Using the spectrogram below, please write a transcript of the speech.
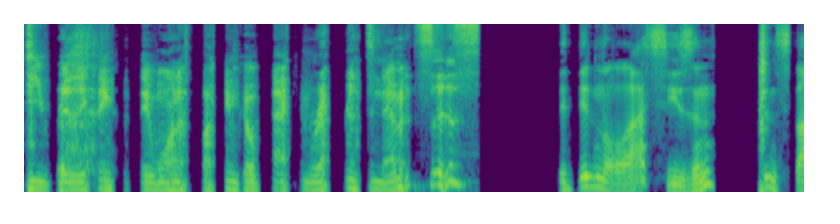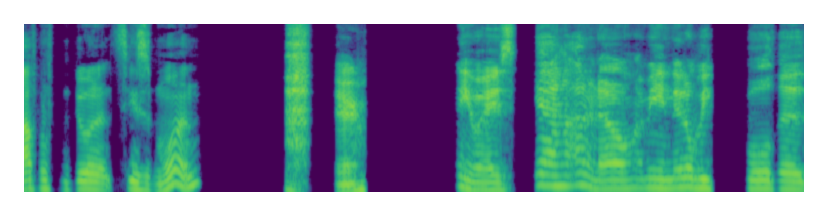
Do you really think that they want to fucking go back and reference Nemesis? They did in the last season. Didn't stop them from doing it in season one. there. Anyways, yeah, I don't know. I mean, it'll be cool to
